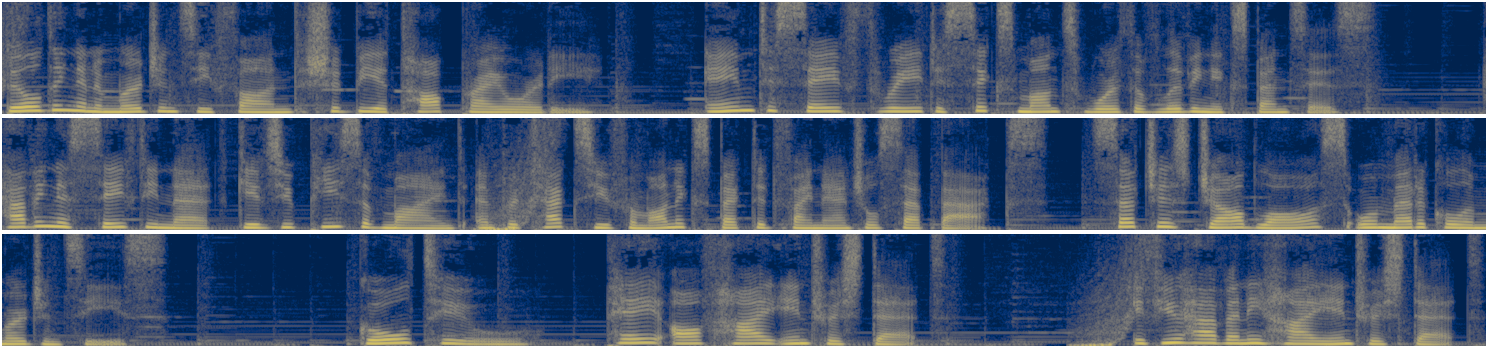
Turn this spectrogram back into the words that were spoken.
Building an emergency fund should be a top priority. Aim to save 3 to 6 months worth of living expenses. Having a safety net gives you peace of mind and protects you from unexpected financial setbacks, such as job loss or medical emergencies. Goal 2. Pay off high interest debt. If you have any high interest debt,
